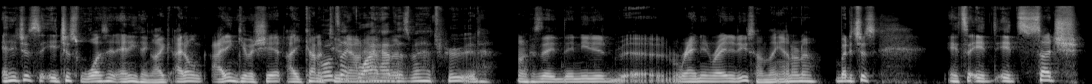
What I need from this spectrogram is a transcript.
And it just it just wasn't anything. Like I don't I didn't give a shit. I kind of Well, it's like out why have it. this match? Period. Because they they needed uh, Randy and Rey to do something. I don't know, but it's just it's it it's such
